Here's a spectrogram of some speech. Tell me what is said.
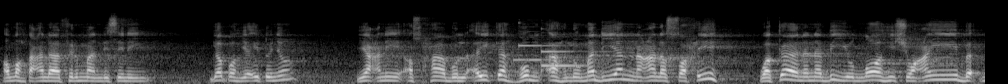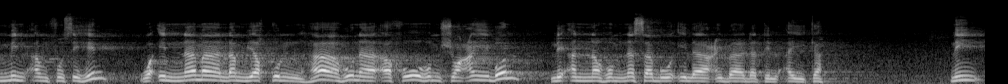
Allah Taala firman di sini apa iaitu nya yakni ashabul aikah hum ahlu madyan ala sahih wa kana nabiyullah syuaib min anfusihim lam yaqul ha huna akhuhum syuaib li'annahum nasabu ila ibadatil aikah ni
